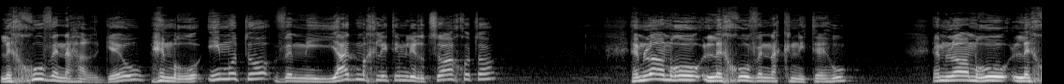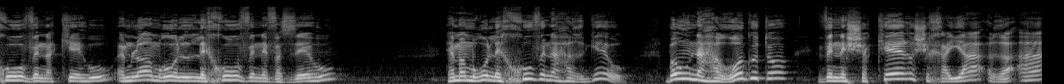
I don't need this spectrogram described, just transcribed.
לכו ונהרגהו, הם רואים אותו ומיד מחליטים לרצוח אותו? הם לא אמרו לכו ונקניתהו, הם לא אמרו לכו ונקהו, הם לא אמרו לכו ונבזהו, הם אמרו לכו ונהרגהו. בואו נהרוג אותו ונשקר שחיה רעה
